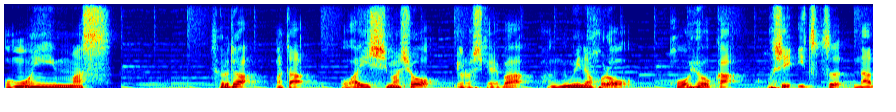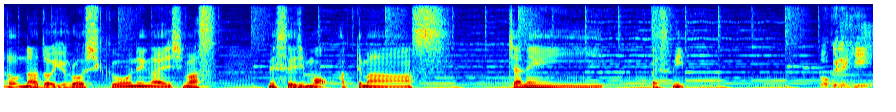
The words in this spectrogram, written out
思います。それではまたお会いしましょう。よろしければ番組のフォロー、高評価、星5つなどなどよろしくお願いします。メッセージも待ってます。じゃあねー。おやすみ。僕歴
